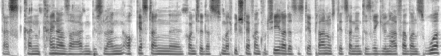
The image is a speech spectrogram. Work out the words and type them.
Das kann keiner sagen bislang. Auch gestern äh, konnte das zum Beispiel Stefan Kutschera, das ist der Planungsdezernent des Regionalverbands Ruhr.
